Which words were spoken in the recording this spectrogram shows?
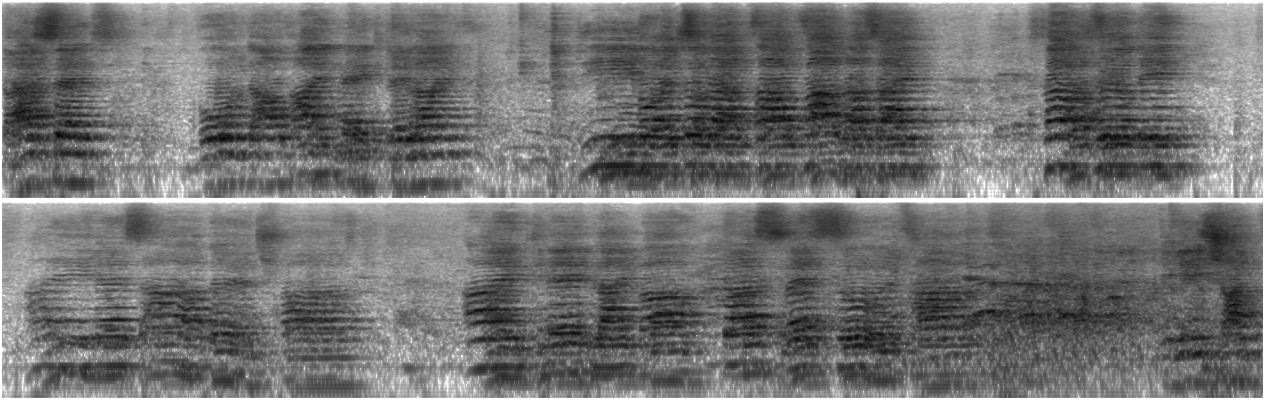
Das selbst wohnt auch ein Mägdelein, die wollt sogar Frau Pfarrer sein, verführt ihn eines Abends sprach. Ein Knäblein war das Resultat. Die Schand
